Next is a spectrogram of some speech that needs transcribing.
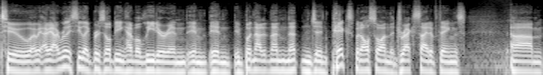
to. I mean, I really see like Brazil being kind of a leader in in in, but not, not not in Pix, but also on the Drex side of things. Um,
